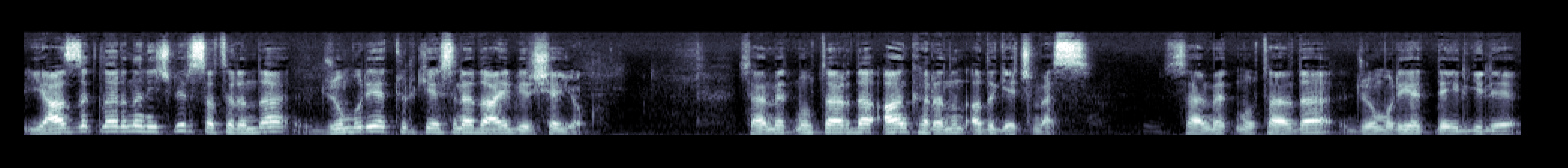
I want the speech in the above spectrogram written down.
yazdıklarının hiçbir satırında Cumhuriyet Türkiye'sine dair bir şey yok. Sermet Muhtar'da Ankara'nın adı geçmez. Sermet Muhtar'da Cumhuriyet'le ilgili,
